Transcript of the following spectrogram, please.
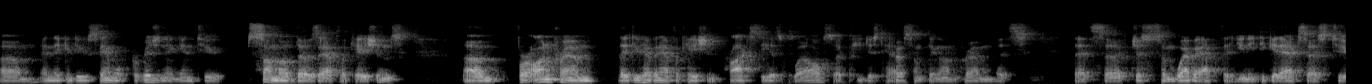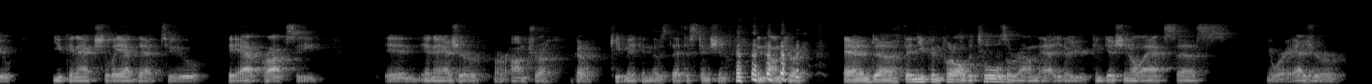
um, and they can do SAML provisioning into some of those applications. Um, for on-prem, they do have an application proxy as well. So if you just have something on-prem that's that's uh, just some web app that you need to get access to, you can actually add that to the app proxy in, in Azure or Entra. I've got to keep making those that distinction in Entra, and uh, then you can put all the tools around that. You know, your conditional access, you know, where Azure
